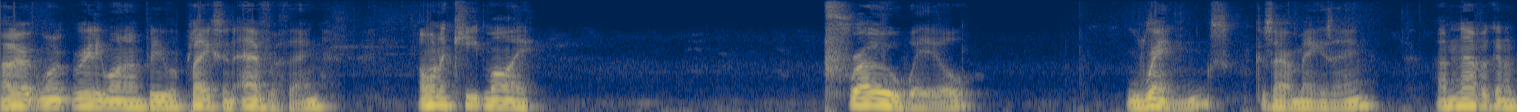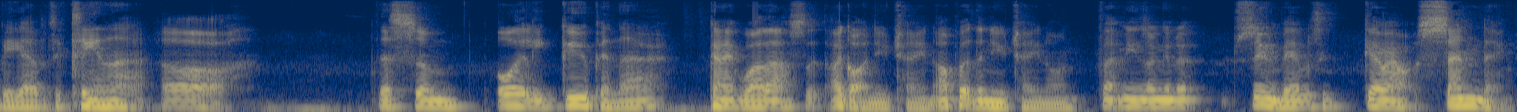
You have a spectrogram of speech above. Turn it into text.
I don't want, really want to be replacing everything. I want to keep my Prowheel rings because they're amazing. I'm never going to be able to clean that. Oh, there's some oily goop in there. Okay, well that's I got a new chain. I'll put the new chain on. That means I'm going to soon be able to go out sending.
